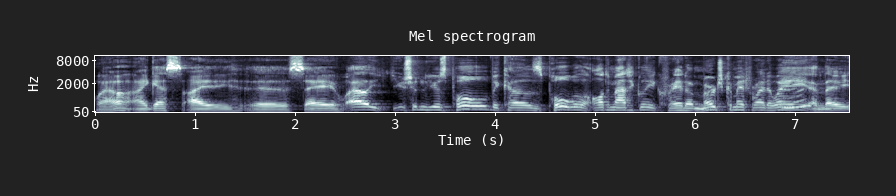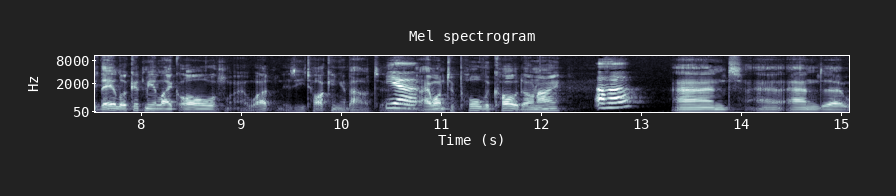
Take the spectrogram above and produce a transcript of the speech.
Well, I guess I uh, say, well, you shouldn't use pull because pull will automatically create a merge commit right away, mm -hmm. and they they look at me like, "Oh, what is he talking about?" And yeah, I want to pull the code, don't I? Uh huh. And uh, and uh,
